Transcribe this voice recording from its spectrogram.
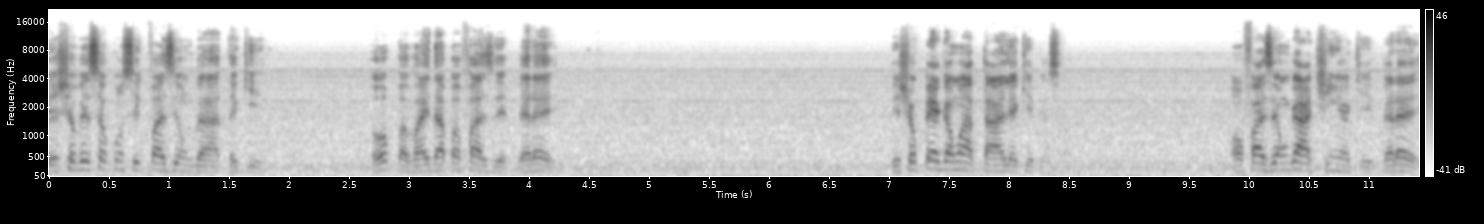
Deixa eu ver se eu consigo fazer um gato aqui. Opa, vai dar pra fazer. Pera aí. Deixa eu pegar um atalho aqui, pessoal. Vamos fazer um gatinho aqui. Pera aí.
